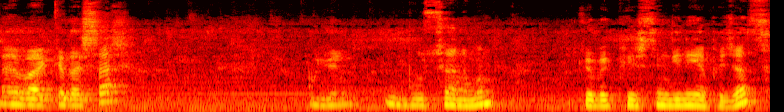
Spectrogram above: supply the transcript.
Merhaba arkadaşlar. Bugün Buse Hanım'ın göbek piercingini yapacağız.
